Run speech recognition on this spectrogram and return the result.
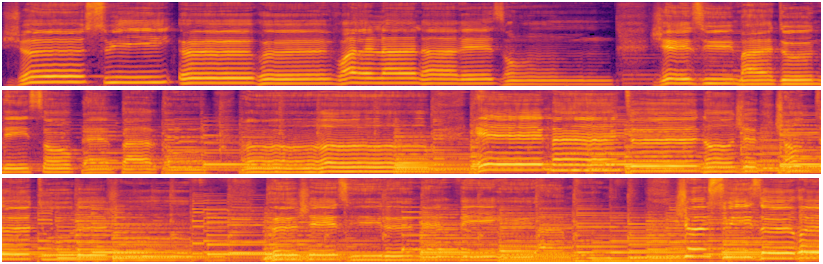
Je suis heureux, voilà la raison. Jésus m'a donné son plein pardon. Et maintenant je chante tout le jour de Jésus le merveilleux amour. Je suis heureux,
